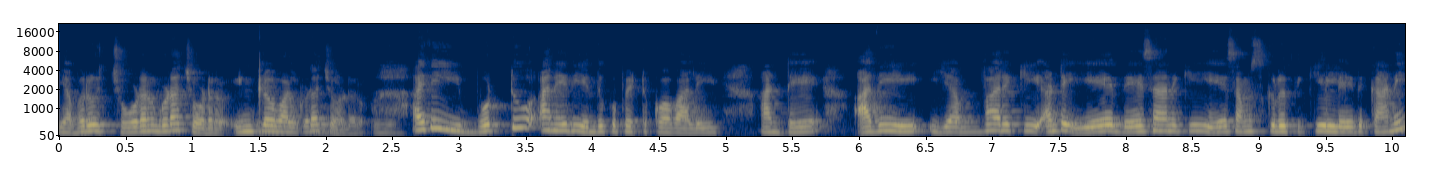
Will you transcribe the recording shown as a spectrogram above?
ఎవరు చూడను కూడా చూడరు. ఇంట్లో వాళ్ళు కూడా చూడరు. అయితే ఈ బొట్టు అనేది ఎందుకు పెట్టుకోవాలి అంటే అది ఎవ్వరికి అంటే ఏ దేశానికి ఏ సంస్కృతికి లేదు కానీ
